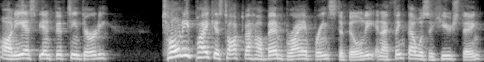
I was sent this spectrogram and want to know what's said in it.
on ESPN 1530. Tony Pike has talked about how Ben Bryant brings stability, and I think that was a huge thing.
